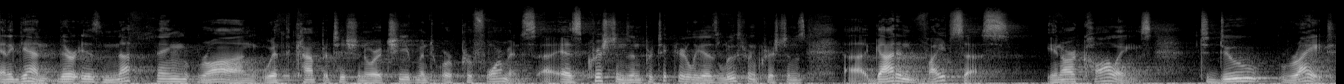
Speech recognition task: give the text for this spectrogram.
And again, there is nothing wrong with competition or achievement or performance. Uh, as Christians, and particularly as Lutheran Christians, uh, God invites us in our callings to do right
